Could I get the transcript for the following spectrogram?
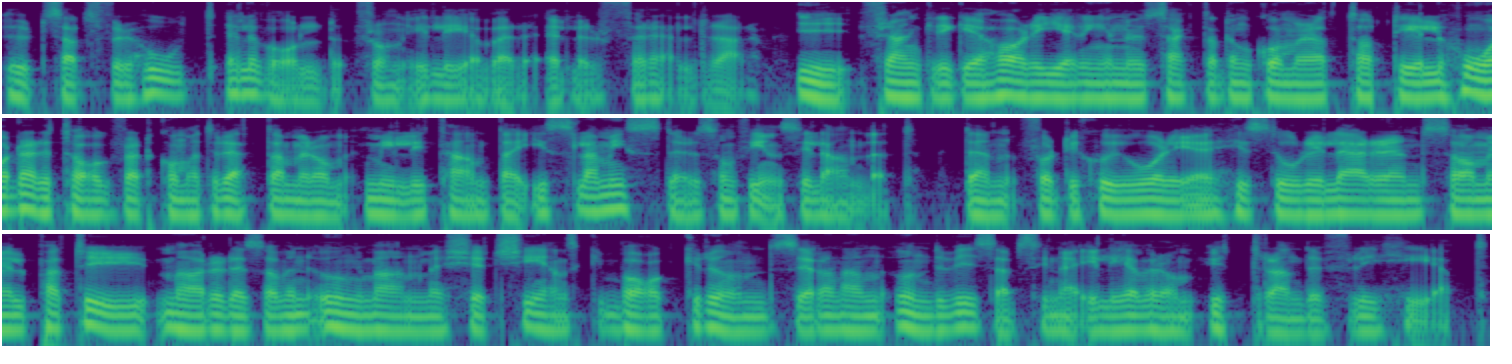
utsatts för hot eller våld från elever eller föräldrar. I Frankrike har regeringen nu sagt att de kommer att ta till hårdare tag för att komma till rätta med de militanta islamister som finns i landet. Den 47-årige historieläraren Samuel Paty mördades av en ung man med tjetjensk bakgrund sedan han undervisat sina elever om yttrandefrihet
